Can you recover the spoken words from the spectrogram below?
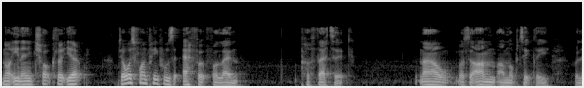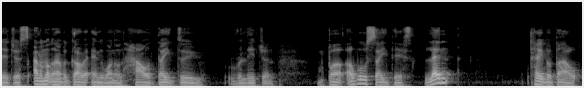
Not eating any chocolate yet? Do you always find people's effort for Lent pathetic? Now, I'm I'm not particularly religious, and I'm not gonna have a go at anyone on how they do religion. But I will say this: Lent came about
